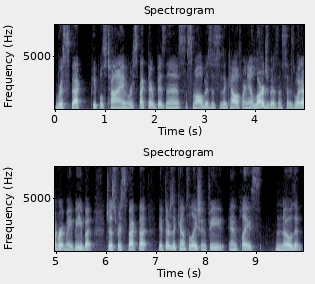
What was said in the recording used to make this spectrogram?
respect people's time, respect their business, small businesses in California, large businesses, whatever it may be, but just respect that if there's a cancellation fee in place, know that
